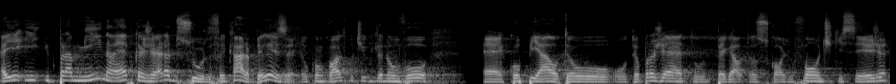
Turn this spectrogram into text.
Aí, e, e para mim, na época, já era absurdo. Eu falei, cara, beleza, eu concordo contigo que eu não vou é, copiar o teu, o teu projeto, pegar os teus código-fonte, que seja,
